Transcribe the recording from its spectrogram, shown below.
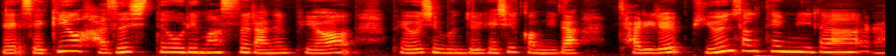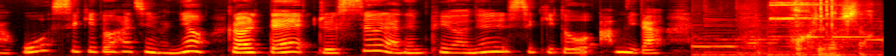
네, 세기오 하즈시테 오리마스 마스라는 표현 배우신 분들 계실 겁니다. 자리를 비운 상태입니다. 라고 쓰기도 하지만요. 그럴 때 루스라는 표현을 쓰기도 합니다. 와카리마시다.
